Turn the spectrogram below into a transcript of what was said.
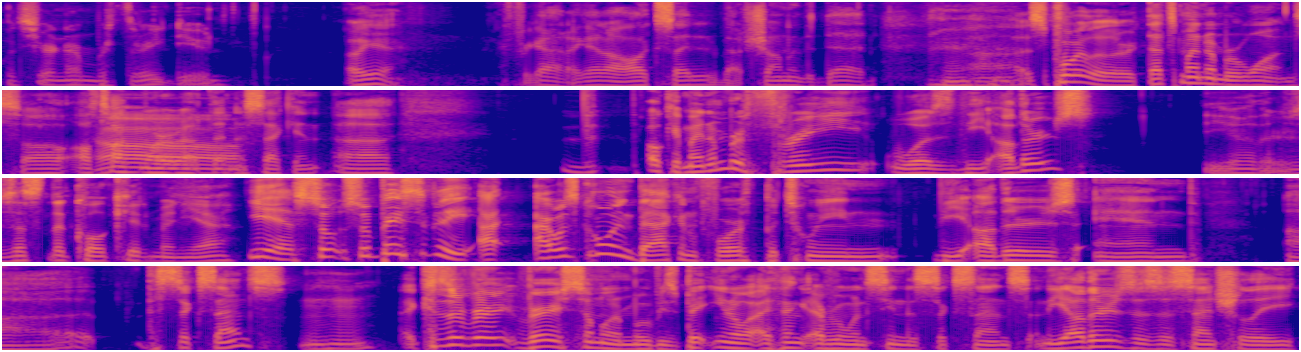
What's your number three, dude? Oh yeah, I forgot. I got all excited about Shaun of the Dead. Uh, spoiler alert. That's my number one. So I'll, I'll talk more about that in Oh. a second. Uh, th- okay, my number three was The Others. The others. That's Nicole Kidman. Yeah. Yeah, so so basically, I, I was going back and forth between the others and uh, the Sixth Sense Mm-hmm. because they're very very similar movies. But you know, I think everyone's seen the Sixth Sense, and the others is essentially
